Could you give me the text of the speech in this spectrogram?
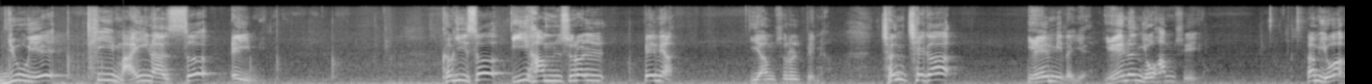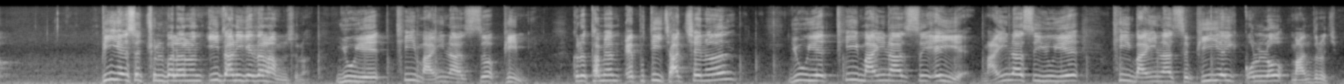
U의 T-A입니다. 거기서 이 함수를 빼면 이 함수를 빼면 전체가 얘입니다. 얘. 얘는 요 함수예요. 그럼 요 B에서 출발하는 이 단위 계단 함수는 U의 T-B입니다. 그렇다면 FT 자체는 U의 T-A에 마이너스 U의 T-B의 꼴로 만들어집니다.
